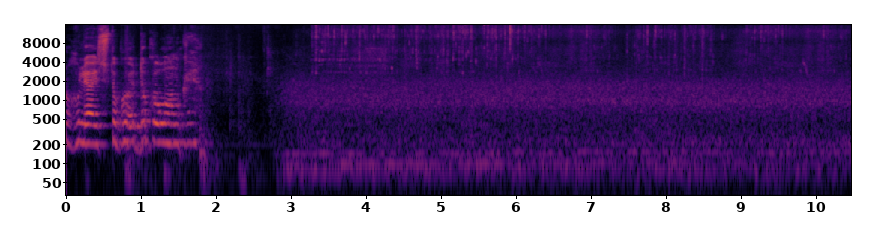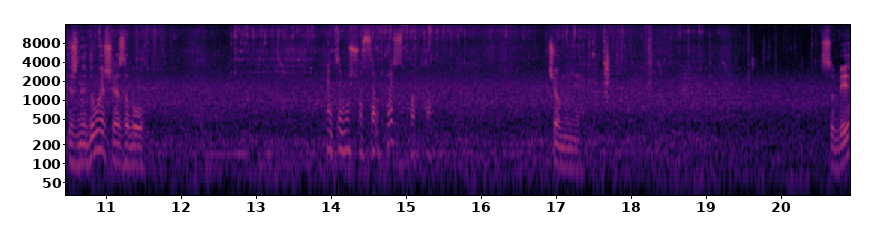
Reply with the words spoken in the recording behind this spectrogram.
Прогуляюсь з тобою до колонки. Ти ж не думаєш, що я забув? Я тобі що, сюрприз спортив? Чому мені? Собі?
